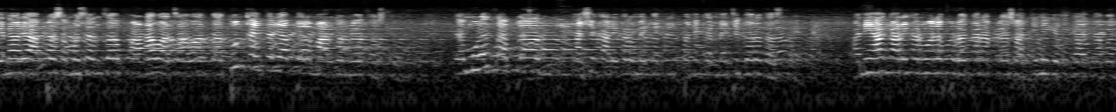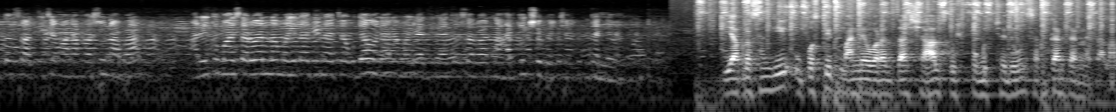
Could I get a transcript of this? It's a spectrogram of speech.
येणाऱ्या आपल्या समस्यांचा पाढा वाचावा त्यातून काहीतरी आपल्याला मार्ग मिळत असतो. त्यामुळेच आपला असे कार्यक्रम एकत्रितपणे करण्याची गरज असते. आणि ह्या कार्यक्रमाला पुढाकार आपल्या स्वातीने घेतला त्याबद्दल स्वातीच्या मनापासून आभार. आणि तुम्हाला सर्वांना महिला दिनाच्या उद्या होणाऱ्या महिला दिनाच्या सर्वांना हार्दिक शुभेच्छा. धन्यवाद. या प्रसंगी उपस्थित मान्यवरांचा शाल पुष्पगुच्छ देऊन सत्कार करण्यात आला.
